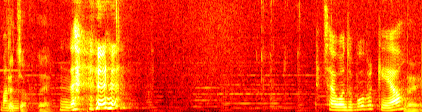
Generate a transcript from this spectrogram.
맞... 됐죠? 네. 제가 먼저 뽑을게요. 네.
